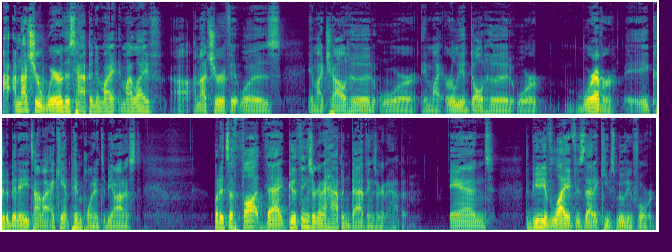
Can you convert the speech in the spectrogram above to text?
I'm not sure where this happened in my in my life. Uh, I'm not sure if it was in my childhood or in my early adulthood or wherever. It could have been any time. I, I can't pinpoint it to be honest. But it's a thought that good things are going to happen, bad things are going to happen. And the beauty of life is that it keeps moving forward.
